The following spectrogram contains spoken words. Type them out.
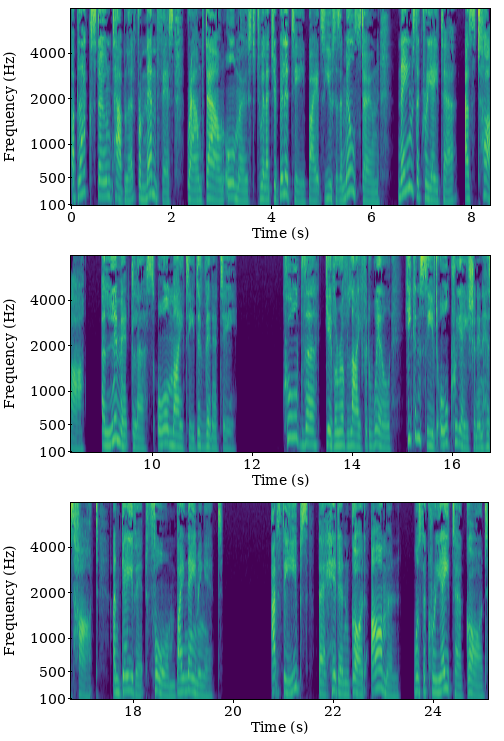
A black stone tablet from Memphis, ground down almost to illegibility by its use as a millstone, names the creator as Ptah, a limitless, almighty divinity called the giver of life at will, he conceived all creation in his heart and gave it form by naming it. At Thebes, the hidden god Amun was the creator god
